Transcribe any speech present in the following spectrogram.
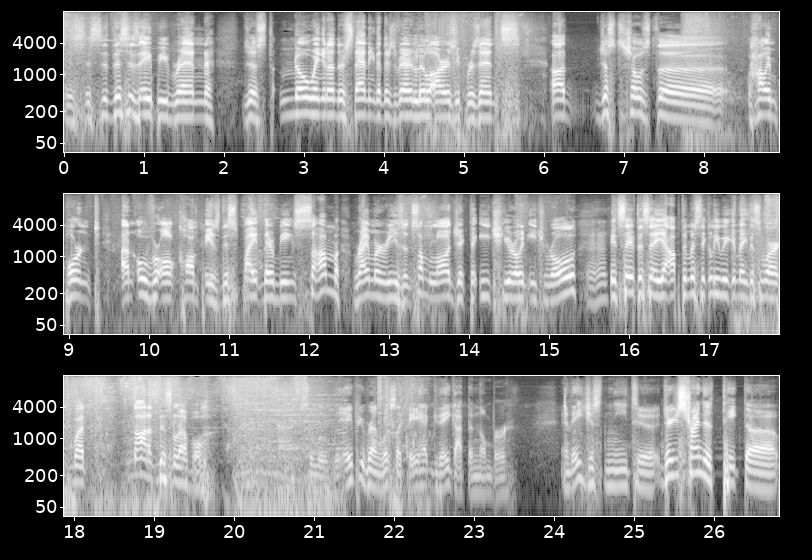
This, this, this is AP Bren just knowing and understanding that there's very little RSG presents. Uh, just shows the how important an overall comp is, despite there being some rhyme or reason, some logic to each hero in each role. It's safe to say, yeah, optimistically we can make this work, but not at this level. Absolutely. AP Bren looks like they ha- they got the number, and they just need to. They're just trying to take the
